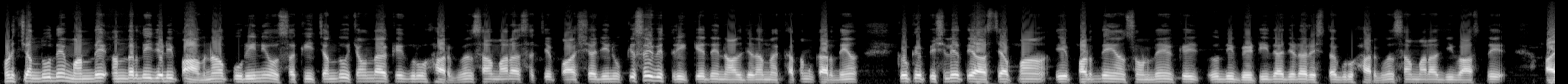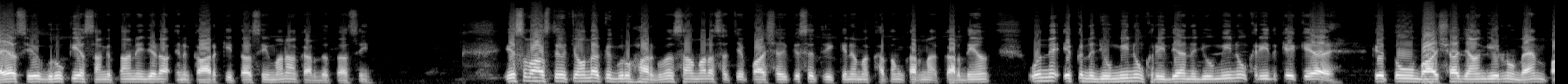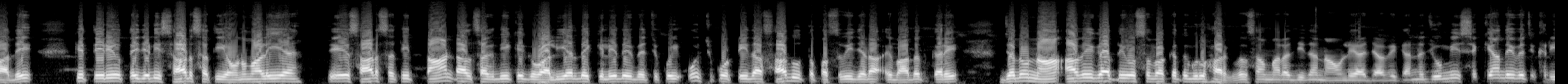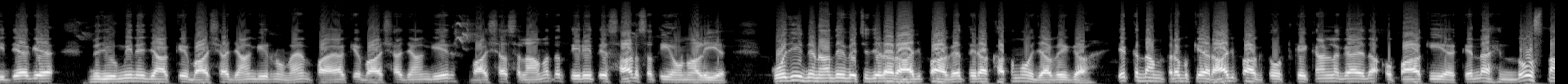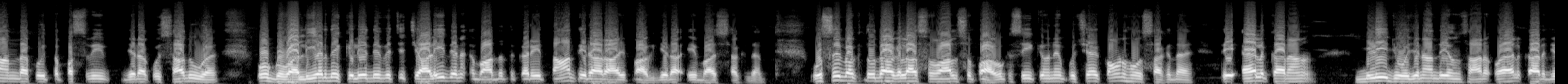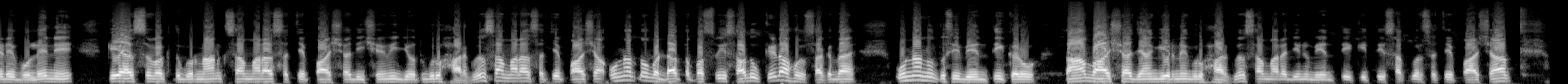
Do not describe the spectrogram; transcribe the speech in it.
ਹੁਣ ਚੰਦੂ ਦੇ ਮਨ ਦੇ ਅੰਦਰ ਦੀ ਜਿਹੜੀ ਭਾਵਨਾ ਪੂਰੀ ਨਹੀਂ ਹੋ ਸਕੀ। ਚੰਦੂ ਚਾਹੁੰਦਾ ਕਿ ਗੁਰੂ ਹਰਗੋਬਿੰਦ ਸਾਹਿਬ ਮਹਾਰਾਜ ਸੱਚੇ ਪਾਤਸ਼ਾਹ ਜੀ ਨੂੰ ਕਿਸੇ ਵੀ ਤਰੀਕੇ ਦੇ ਨਾਲ ਜਿਹੜਾ ਮੈਂ ਖਤਮ ਕਰ ਦਿਆਂ, ਕਿਉਂਕਿ ਪਿਛਲੇ ਇਤਿਹਾਸ 'ਚ ਆਪਾਂ ਇਹ ਪੜ੍ਹਦੇ ਹਾਂ, ਸੁਣਦੇ ਹਾਂ ਕਿ ਉਹਦੀ ਬੇਟੀ ਦਾ ਜਿਹੜਾ ਰਿਸ਼ਤਾ ਗੁਰੂ ਹਰਗੋਬਿੰਦ ਸਾਹਿਬ ਮਹਾਰਾਜ ਜੀ ਵਾਸਤੇ ਆਇਆ ਸੀ, ਉਹ ਗੁਰੂ ਕੀ ਸੰਗਤਾਂ ਨੇ ਜਿਹੜਾ ਇਨਕਾਰ ਕੀਤਾ ਸੀ, ਮਨਾ ਕਰ ਦਿੱਤਾ ਸੀ। ਇਸ ਵਾਸਤੇ ਉਹ ਚਾਹੁੰਦਾ ਕਿ ਗੁਰੂ ਹਰਗੋਬਿੰਦ ਸਾਹਿਬ ਮਹਾਰਾਜ ਸੱਚੇ ਪਾਤਸ਼ਾਹ ਜੀ ਕਿਸੇ ਤਰੀਕੇ ਨਾਲ ਮੈਂ ਖਤਮ ਕਰਨਾ ਕਰਦੇ ਕਰਦਿਆਂ ਉਹਨੇ ਇੱਕ ਨਜੂਮੀ ਨੂੰ ਖਰੀਦਿਆ। ਨਜੂਮੀ ਨੂੰ ਖਰੀਦ ਕੇ ਕਿਹਾ ਹੈ ਕਿ ਤੂੰ ਬਾਦਸ਼ਾਹ ਜਹਾਂਗੀਰ ਨੂੰ ਵਹਿਮ ਪਾ ਦੇ ਕਿ ਤੇਰੇ ਉੱਤੇ ਜਿਹੜੀ ਸਾੜ ਸਤੀ ਆਉਣ ਵਾਲੀ ਹੈ ਤੇ ਇਹ ਸਾੜ ਸਤੀ ਤਾਂ ਟਲ ਸਕਦੀ ਕਿ ਗਵਾਲੀਅਰ ਦੇ ਕਿਲੇ ਦੇ ਵਿੱਚ ਕੋਈ ਉੱਚ ਕੋਟੀ ਦਾ ਸਾਧੂ ਤਪਸਵੀ ਜਿਹੜਾ ਇਬਾਦਤ ਕਰੇ। ਜਦੋਂ ਨਾ ਆਵੇਗਾ ਤੇ ਉਸ ਵਕਤ ਗੁਰੂ ਹਰਗੋਬਿੰਦ ਸਾਹਿਬ ਮਹਾਰਾਜ ਜੀ ਦਾ ਨਾਮ ਲਿਆ ਜਾਵੇਗਾ। ਨਜੂਮੀ ਸਿੱਕਿਆਂ ਦੇ ਵਿੱਚ ਖਰੀਦਿਆ ਗਿਆ। ਨਜੂਮੀ ਨੇ ਜਾ ਕੇ ਬਾਦਸ਼ਾਹ ਜਹਾਂਗੀਰ ਨੂੰ ਵਹਿਮ ਪਾਇਆ ਕਿ ਬਾਦਸ਼ਾਹ ਜਹਾਂਗੀਰ, ਬਾਦਸ਼ਾਹ ਸਲਾਮਤ ਤੇਰੇ ਤੇ ਸਾੜ ਸਤੀ ਆਉਣ ਵਾਲੀ ਹੈ। ਕੁਝ ਹੀ ਦਿਨਾਂ ਦੇ ਵਿੱਚ ਜਿਹੜਾ ਰਾਜ ਭਾਗ ਹੈ ਤੇਰਾ ਖਤਮ ਹੋ ਜਾਵੇਗਾ। ਇੱਕਦਮ ਤਰਬ ਕੇ ਰਾਜ ਭਾਗ ਤੋਂ ਉੱਠ ਕੇ ਕਹਿਣ ਲੱਗਾ ਇਹਦਾ ਉਪਾਅ ਕੀ ਹੈ? ਕਹਿੰਦਾ, ਹਿੰਦੁਸਤਾਨ ਦਾ ਕੋਈ ਤਪਸਵੀ ਜਿਹੜਾ ਕੋਈ ਸਾਧੂ ਹੈ, ਉਹ ਗਵਾਲੀਅਰ ਦੇ ਕਿਲੇ ਦੇ ਵਿੱਚ 40 ਦਿਨ ਇਬਾਦਤ ਕਰੇ ਤਾਂ ਤੇਰਾ ਰਾਜ ਭਾਗ ਜਿਹੜਾ ਇਹ ਬਚ ਸਕਦਾ ਉਸੇ ਵਕਤ ਉਹਦਾ ਅਗਲਾ ਸਵਾਲ ਸੁਭਾਵਕ ਸੀ ਕਿ ਉਹਨੇ ਪੁੱਛਿਆ, ਕੌਣ ਹੋ ਸਕਦਾ ਹੈ? ਤੇ ਅਹਿਲਕਾਰਾਂ ਮਿਲੀ ਯੋਜਨਾ ਦੇ ਅਨੁਸਾਰ ਅਹਿਲਕਾਰ ਜਿਹੜੇ ਬੋਲੇ ਨੇ ਕਿ ਇਸ ਵਕਤ ਗੁਰੂ ਨਾਨਕ ਸਾਹਿਬ ਮਹਾਰਾਜ ਸੱਚੇ ਪਾਤਸ਼ਾਹ ਦੀ 6ਵੀਂ ਜੋਤ, ਗੁਰੂ ਹਰਗੋਬਿੰਦ ਸਾਹਿਬ ਮਹਾਰਾਜ ਸੱਚੇ ਪਾਤਸ਼ਾਹ, ਉਹਨਾਂ ਤੋਂ ਵੱਡਾ ਤਪਸਵੀ ਸਾਧੂ ਕਿਹੜਾ ਹੋ ਸਕਦਾ ਹੈ? ਉਹਨਾਂ ਨੂੰ ਤੁਸੀਂ ਬੇਨਤੀ ਕਰੋ ਤਾਂ ਬਾਦਸ਼ਾਹ ਜਹਾਂਗੀਰ ਨੇ ਗੁਰੂ ਹਰਗੋਬਿੰਦ ਸਾਹਿਬ ਮਹਾਰਾਜ ਜੀ ਨੂੰ ਬੇਨਤੀ ਕੀਤੀ, ਸਤਿਗੁਰ ਸੱਚੇ ਪਾਤਸ਼ਾਹ,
